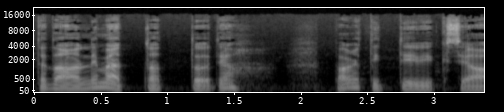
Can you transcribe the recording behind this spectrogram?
teda on nimetatud jah, partitiiviks ja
